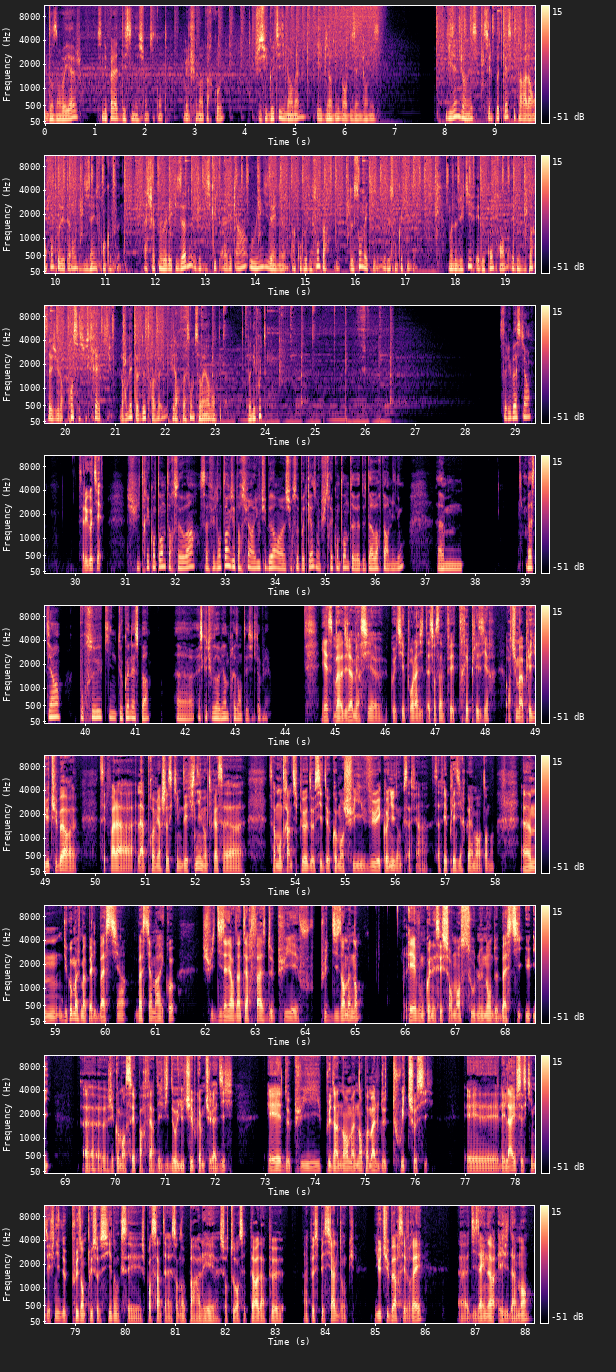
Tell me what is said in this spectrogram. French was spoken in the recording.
Dans un voyage, ce n'est pas la destination qui compte, mais le chemin parcouru. Je suis Gauthier Zimmerman et bienvenue dans Design Journeys. Design Journeys, c'est le podcast qui part à la rencontre des talents du design francophone. À chaque nouvel épisode, je discute avec un ou une designer à propos de son parcours, de son métier et de son quotidien. Mon objectif est de comprendre et de vous partager leur processus créatif, leur méthode de travail et leur façon de se réinventer. Bonne écoute Salut Bastien Salut Gauthier. Je suis très content de te recevoir. Ça fait longtemps que j'ai pas reçu un YouTuber euh, sur ce podcast, donc je suis très content de t'avoir parmi nous. Euh, Bastien, pour ceux qui ne te connaissent pas, euh, est-ce que tu voudrais bien te présenter, s'il te plaît? Yes, bah déjà merci Gauthier pour l'invitation, ça me fait très plaisir. Alors tu m'as appelé YouTuber, c'est pas la, la, première chose qui me définit, mais en tout cas ça ça montre un petit peu aussi de comment je suis vu et connu, donc ça fait ça fait plaisir quand même à entendre. Euh, du coup, moi je m'appelle Bastien, Bastien Marico. Je suis designer d'interface depuis plus de dix ans maintenant, et vous me connaissez sûrement sous le nom de Basti UI. Euh, j'ai commencé par faire des vidéos YouTube, comme tu l'as dit, et depuis plus d'un an maintenant, pas mal de Twitch aussi. Et les lives, c'est ce qui me définit de plus en plus aussi. Donc c'est, je pense, c'est intéressant d'en parler, euh, surtout dans cette période un peu, un peu spéciale. Donc, YouTuber, c'est vrai, euh, designer évidemment,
